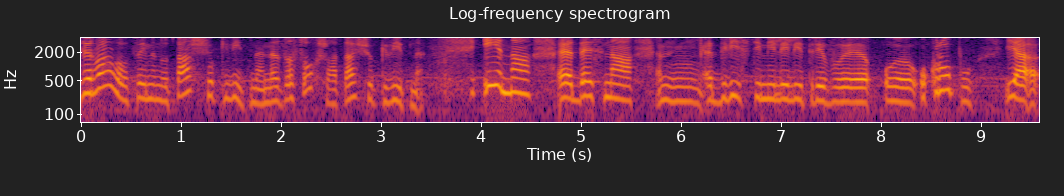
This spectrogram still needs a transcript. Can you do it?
зірвала, оце іменно та, що квітне, не засохша, а та, що квітне. І на е, десь на м, 200 мл окропу я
